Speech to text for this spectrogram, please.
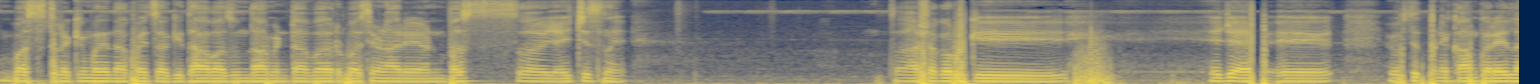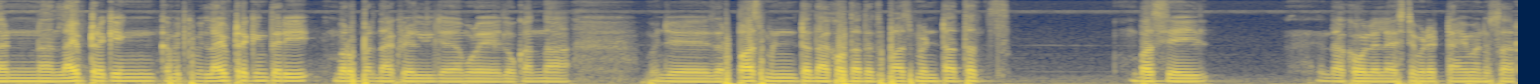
बस ट्रेकिंगमध्ये दाखवायचं की दहा वाजून दहा मिनटावर बस येणार आहे आणि बस यायचीच नाही. तर आशा करू की हे जे ॲप आहे हे व्यवस्थितपणे काम करेल आणि लाईव्ह ट्रेकिंग कमीत कमी लाईव्ह ट्रेकिंग तरी बरोबर दाखवेल ज्यामुळे लोकांना म्हणजे जर पाच मिनटं दाखवतात तर पाच मिनटातच बस येईल. दाखवलेल्या एस्टिमेटेड टाईमानुसार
